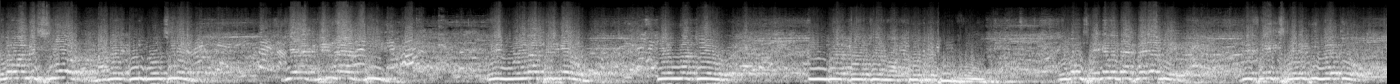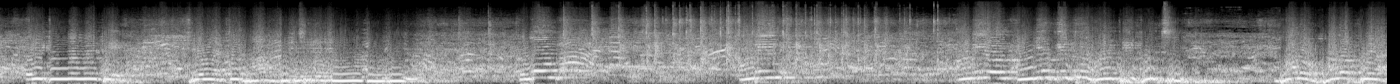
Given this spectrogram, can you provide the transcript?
এবং আমি শিওর দাদা তিনি বলছিলেন যে একদিন না একদিন এই মহিলা থেকেও কেউ না কেউ এবং সেখানে দেখা যাবে যে সেই ছেলেটি হয়তো এই টুর্নামেন্টে সেও একটা ভাগ দিয়েছিল। এবং আমি আমি আমিও কিন্তু হান্টিং খুঁজছি। ভালো ভালো প্লেয়ার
